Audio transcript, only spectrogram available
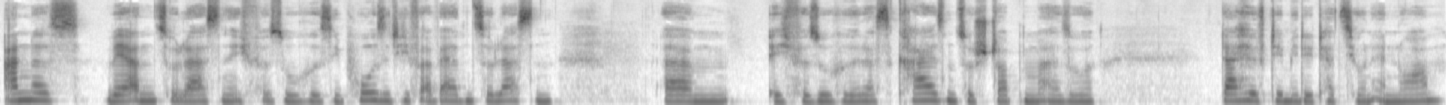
anders werden zu lassen, ich versuche sie positiver werden zu lassen, ähm, ich versuche das Kreisen zu stoppen. Also da hilft die Meditation enorm.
